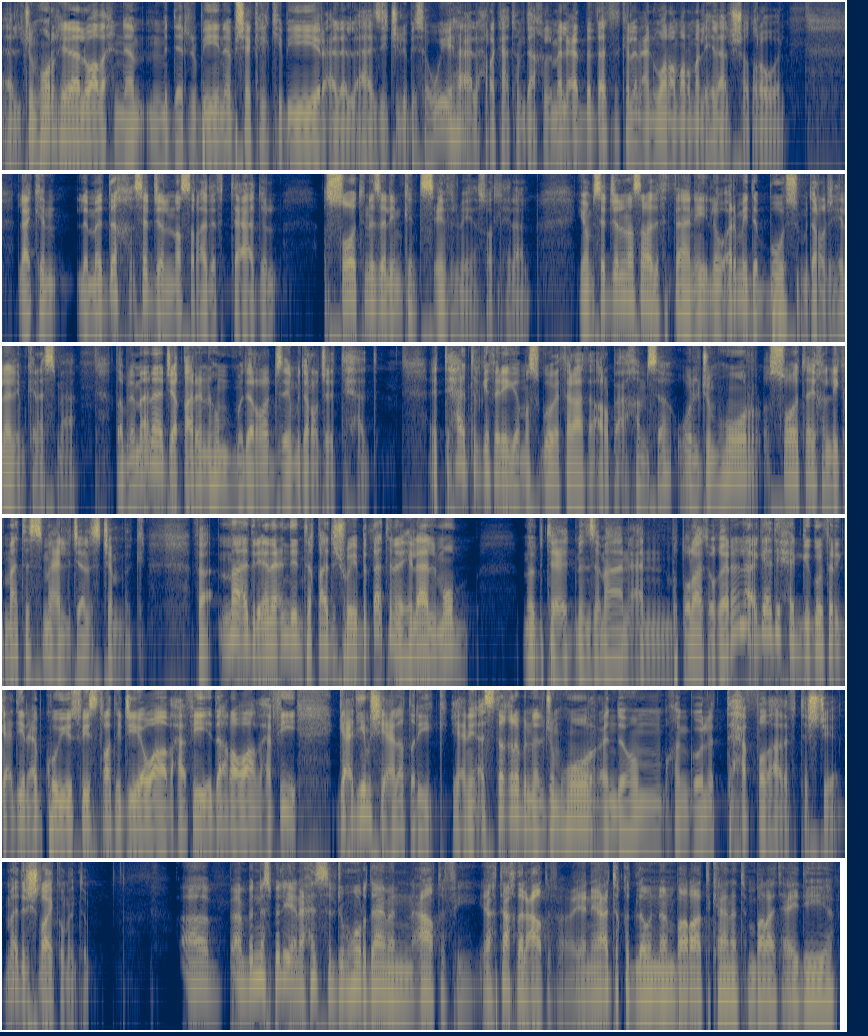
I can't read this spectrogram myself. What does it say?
الجمهور الهلال واضح إنه مدربينه بشكل كبير على الاهازيج اللي بيسويها على حركاتهم داخل الملعب بالذات اتكلم عن ورا مرمى الهلال الشوط الأول. لكن لما دخ سجل النصر هدف التعادل الصوت نزل يمكن 90% صوت الهلال. يوم سجل النصر الهدف الثاني لو أرمي دبوس مدرج الهلال يمكن أسمعه. طب لما أنا أجي أقارنهم بمدرج زي مدرج الاتحاد؟ الاتحاد تلقى فريقه مصقوع ثلاثة أربعة خمسة والجمهور صوته يخليك ما تسمع اللي جالس جنبك. فما أدري أنا عندي انتقاد شوي بالذات أن الهلال مو مبتعد من زمان عن بطولات وغيرها لا قاعد يحقق والفريق قاعد يلعب كويس في استراتيجية واضحة في إدارة واضحة في قاعد يمشي على طريق. يعني أستغرب إن الجمهور عندهم خلينا نقول التحفظ هذا في التشجيع. ما أدري إيش رأيكم أنتم؟ آه بالنسبة لي أنا أحس الجمهور دائما عاطفي. يا تأخذ العاطفة. يعني أعتقد لو إن المباراة كانت مباراة عادية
